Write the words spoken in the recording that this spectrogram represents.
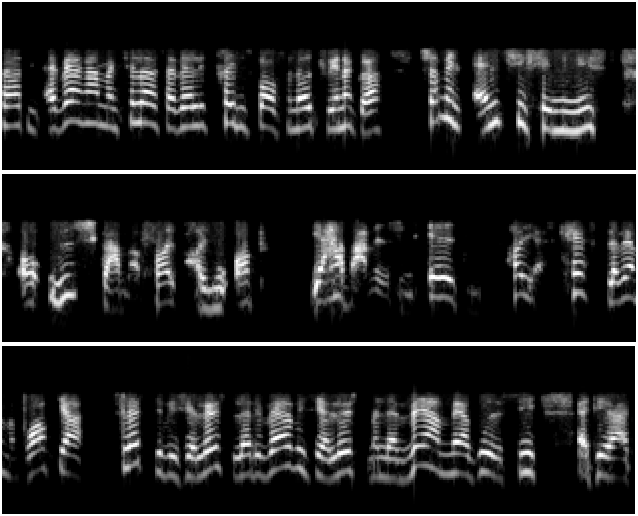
sådan, at hver gang man tillader sig at være lidt kritisk over for noget, kvinder gør, så er man antifeminist og udskammer folk. Hold nu op. Jeg har bare været sådan, æd. Hold jeres kæft. Lad være med at brokke jer. Slet det, hvis jeg har lyst. Lad det være, hvis jeg har lyst. Men lad være med at gå ud og sige, at det er et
